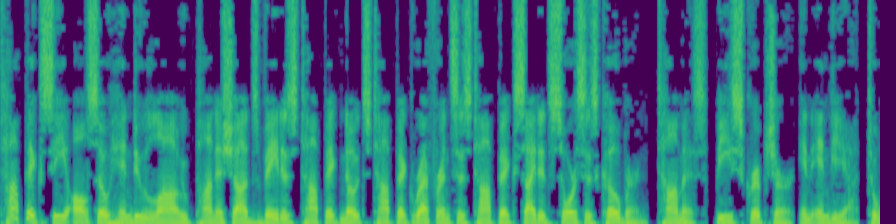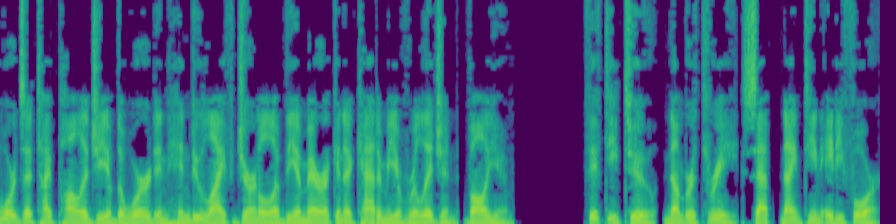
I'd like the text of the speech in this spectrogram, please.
Topic see also Hindu law Upanishads Vedas topic Notes topic References topic Cited sources Coburn, Thomas, B. Scripture in India, Towards a Typology of the Word in Hindu Life Journal of the American Academy of Religion, Vol. 52, No. 3 Sep. 1984,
